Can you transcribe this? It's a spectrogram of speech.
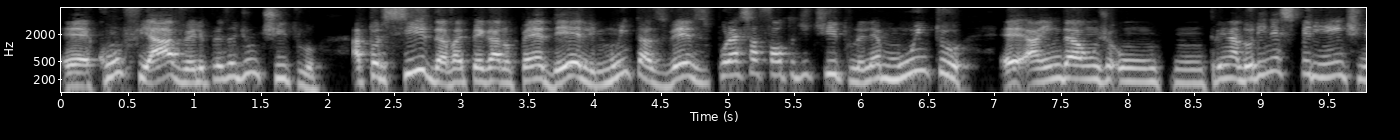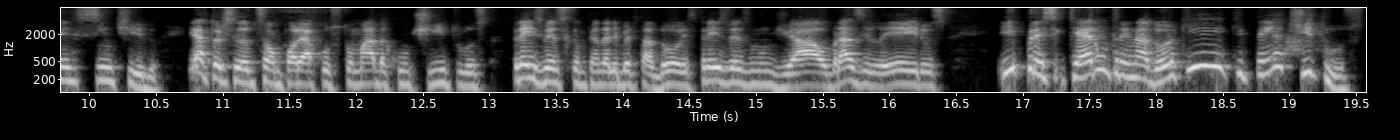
é, confiável, ele precisa de um título. A torcida vai pegar no pé dele muitas vezes por essa falta de título. Ele é muito é, ainda um, um, um, treinador inexperiente nesse sentido. E a torcida do São Paulo é acostumada com títulos, três vezes campeão da Libertadores, três vezes Mundial, brasileiros. e quer um treinador que, que tenha títulos.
